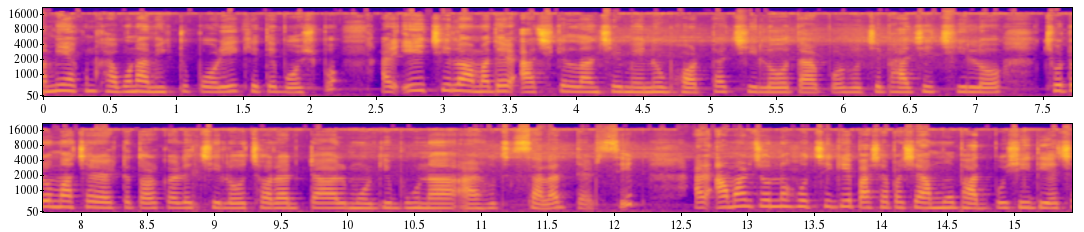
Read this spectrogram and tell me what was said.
আমি এখন খাব না, আমি একটু পরেই খেতে বসবো। আর এই ছিল আমাদের আজকের লাঞ্চের মেনু ভর্তা ছিল, তারপর হচ্ছে ভাজি ছিল, ছোট মাছের একটা তরকারি ছিল, ছড়ার ডাল, মুরগি ভুনা, আর হচ্ছে সালাদ দ্যাটস ইট আর আমার জন্য হচ্ছে গিয়ে পাশাপাশি আম্মু ভাত বসিয়ে দিয়েছে।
